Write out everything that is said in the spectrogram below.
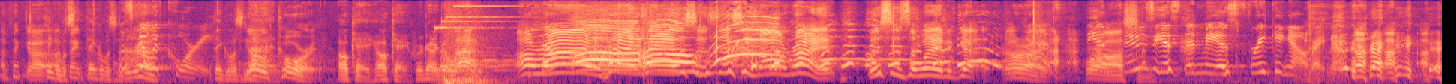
I think. Uh, I think it was. think it was Let's nine. go with Corey. I think it was Go nine. with Corey. Okay. Okay. We're gonna go. with Nine. you. All right. Hey, no, this is this is all right. This is the way to go. All right. The We're awesome. enthusiast in me is freaking out right now.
